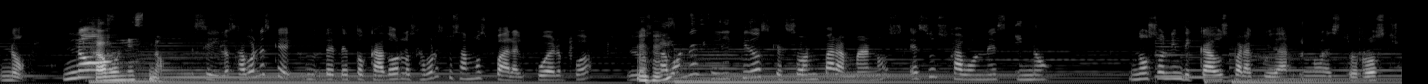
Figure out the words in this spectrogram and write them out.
no. No. Jabones no. Sí, los jabones que de, tocador, los jabones que usamos para el cuerpo, los jabones líquidos que son para manos, esos jabones no. No son indicados para cuidar nuestro rostro.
